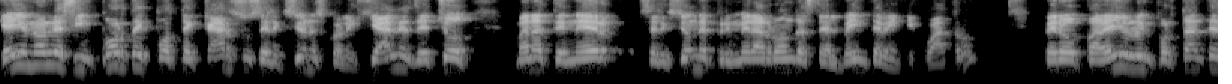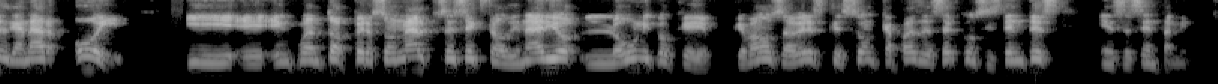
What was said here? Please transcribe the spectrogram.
que a ellos no les importa hipotecar sus selecciones colegiales, de hecho van a tener selección de primera ronda hasta el 2024, pero para ellos lo importante es ganar hoy. Y eh, en cuanto a personal, pues es extraordinario. Lo único que, que vamos a ver es que son capaces de ser consistentes en 60 minutos.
